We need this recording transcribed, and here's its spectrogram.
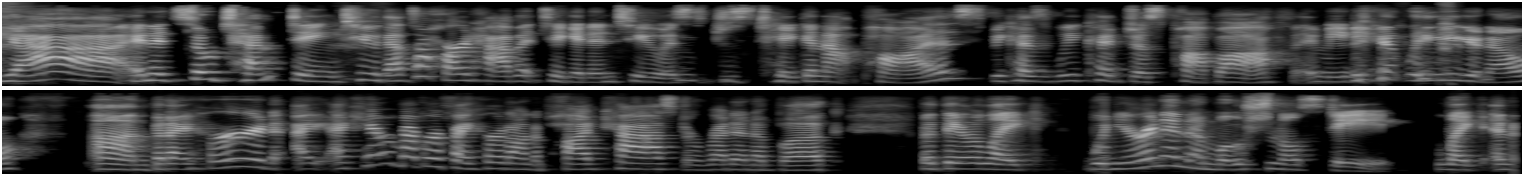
Yeah. And it's so tempting too. That's a hard habit to get into is mm-hmm. just taking that pause because we could just pop off immediately, you know? Um, but I heard, I, I can't remember if I heard on a podcast or read in a book, but they're like, when you're in an emotional state, like an,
